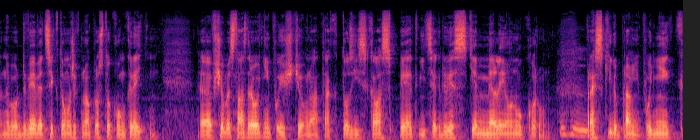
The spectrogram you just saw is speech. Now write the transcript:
eh, nebo dvě věci k tomu řeknu naprosto konkrétní. Všeobecná zdravotní pojišťovna tak to získala zpět více jak 200 milionů korun. Mm-hmm. Pražský dopravní podnik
